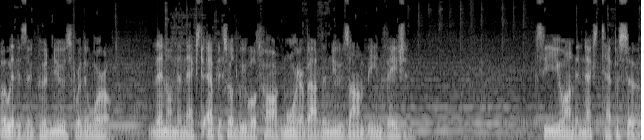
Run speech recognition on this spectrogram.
Oh it is a good news for the world. Then on the next episode we will talk more about the new zombie invasion. See you on the next episode.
